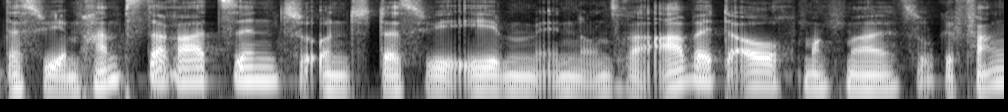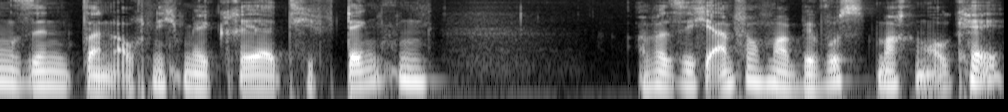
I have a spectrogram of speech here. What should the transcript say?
dass wir im Hamsterrad sind und dass wir eben in unserer Arbeit auch manchmal so gefangen sind, dann auch nicht mehr kreativ denken, aber sich einfach mal bewusst machen, okay,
